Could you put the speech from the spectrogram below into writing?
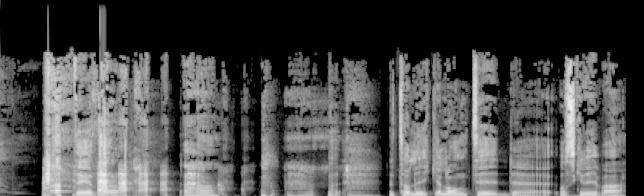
att det är så, jaha. Det tar lika lång tid eh, att skriva,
